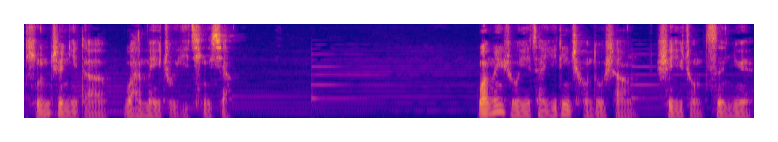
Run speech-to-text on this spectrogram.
停止你的完美主义倾向。完美主义在一定程度上是一种自虐。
